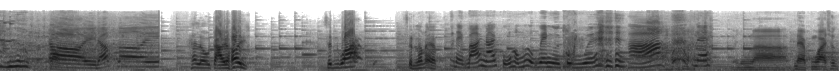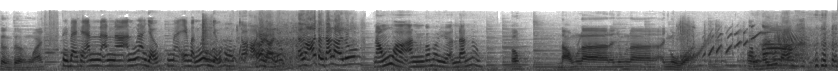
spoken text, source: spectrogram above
xong luôn trời đất ơi. Hello trời ơi. Xinh quá. Xinh lắm em. Thầy bói nói cũng không được quen người cùng quê. Hả? Nên nói chung là đẹp ngoài sức tưởng tượng của anh. Thì vậy thì anh anh anh muốn ai giữ? Nhưng mà em vẫn muốn em giữ hơn cho hỏi trả lời luôn. Thử hỏi từ trả lời luôn. Nóng mà anh có bao giờ anh đánh không? Không. Nóng là nói chung là anh ngủ à? Ồ hay quá ta.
